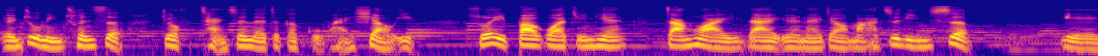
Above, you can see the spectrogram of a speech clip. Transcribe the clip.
原住民村社就产生了这个骨牌效应。所以包括今天彰化一带原来叫马志林社，也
